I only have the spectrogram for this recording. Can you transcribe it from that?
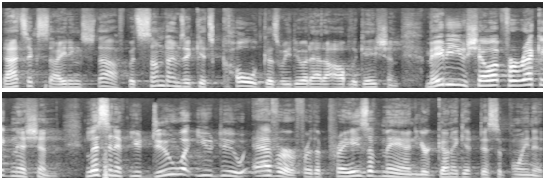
That's exciting stuff, but sometimes it gets cold because we do it out of obligation. Maybe you show up for recognition. Listen, if you do what you do ever for the praise of man, you're going to get disappointed.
